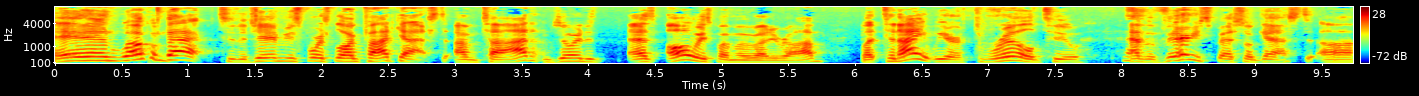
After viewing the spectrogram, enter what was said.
And welcome back to the JMU Sports Blog Podcast. I'm Todd. I'm joined as always by my buddy Rob. But tonight we are thrilled to have a very special guest, uh,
